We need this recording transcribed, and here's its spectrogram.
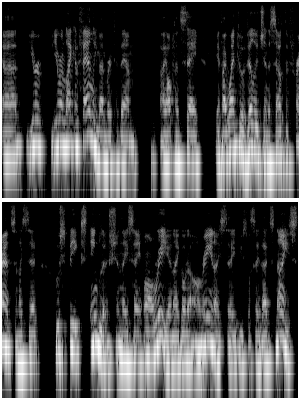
uh, you're you're like a family member to them. I often say, if I went to a village in the south of France and I said, "Who speaks English?" and they say Henri, and I go to Henri and I say, "You still say that's nice."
